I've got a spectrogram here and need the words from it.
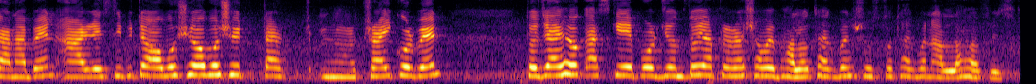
জানাবেন। আর রেসিপিটা অবশ্যই অবশ্যই ট্রাই করবেন। তো যাই হোক, আজকে এ পর্যন্তই। আপনারা সবাই ভালো থাকবেন, সুস্থ থাকবেন। আল্লাহ হাফিজ।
